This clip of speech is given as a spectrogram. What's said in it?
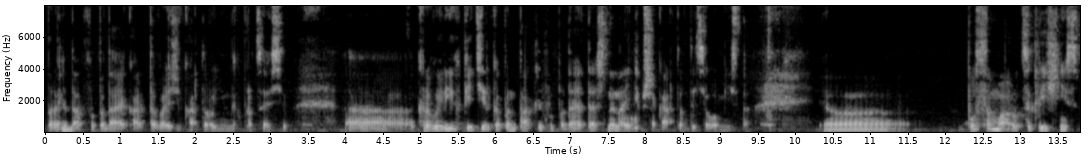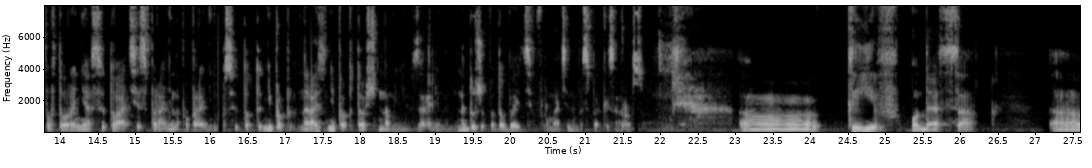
переглядав, випадає карта вежі, карта руйнівних процесів. Е, Кривий Ріг, п'ятірка Пентаклів випадає теж не найліпша карта для цього міста. По Самару циклічність повторення ситуації, спирання на попередній досвід. Тобто Дніпро... наразі Дніпропетровщина мені взагалі не- не дуже подобається в форматі небезпеки загроз. Е, Київ, Одеса. Е,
